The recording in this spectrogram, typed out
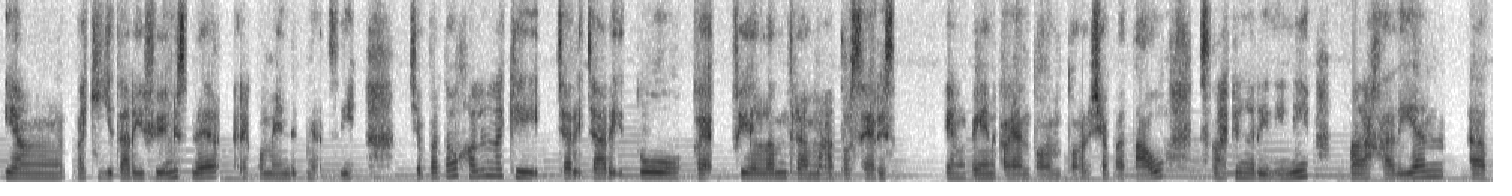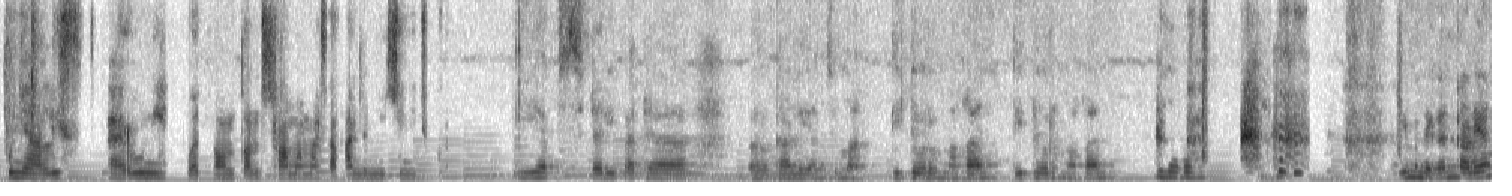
yang lagi kita review ini sebenarnya recommended nggak sih? Siapa tahu kalian lagi cari-cari itu kayak film, drama, atau series yang pengen kalian tonton. Siapa tahu setelah dengerin ini malah kalian uh, punya list baru nih buat nonton selama masa pandemi gini juga. Yep, daripada uh, kalian cuma tidur makan tidur makan. Jadi mendingan kalian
